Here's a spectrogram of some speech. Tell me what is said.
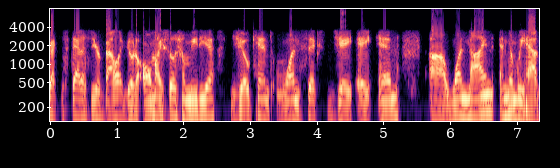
Check the status of your ballot. Go to all my social media, Joe Kent 16 J A N uh, 19. And then we have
